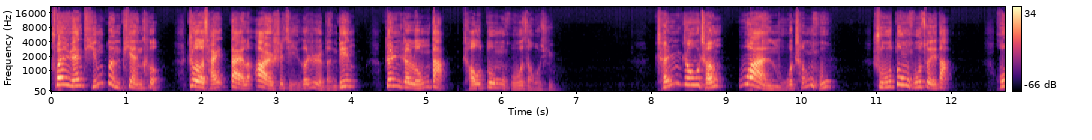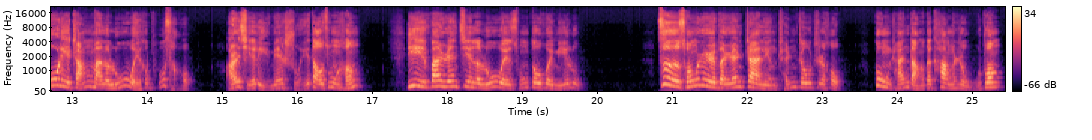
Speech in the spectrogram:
船员停顿片刻，这才带了二十几个日本兵，跟着龙大朝东湖走去。陈州城万亩城湖，属东湖最大，湖里长满了芦苇和蒲草，而且里面水道纵横，一般人进了芦苇丛都会迷路。自从日本人占领陈州之后，共产党的抗日武装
